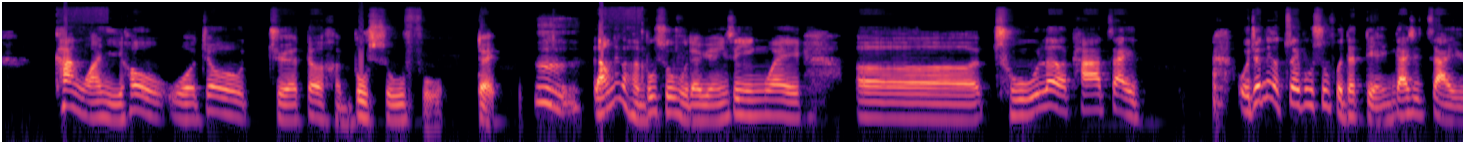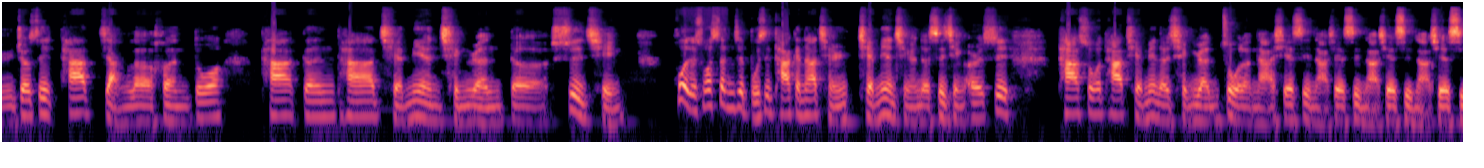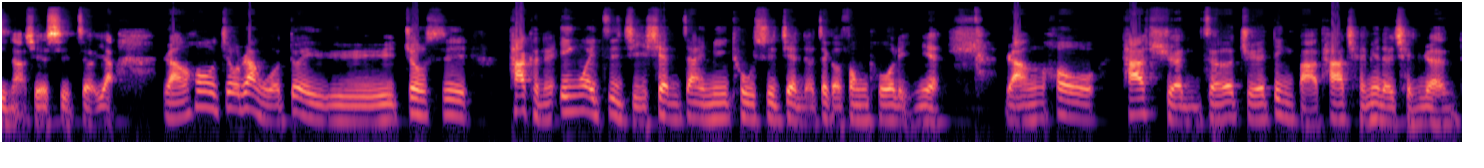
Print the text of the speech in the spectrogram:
看完以后，我就觉得很不舒服，对，嗯，然后那个很不舒服的原因是因为，呃，除了他在，我觉得那个最不舒服的点应该是在于，就是他讲了很多他跟他前面情人的事情，或者说甚至不是他跟他前前面情人的事情，而是。他说他前面的情人做了哪些事，哪些事，哪些事，哪些事，哪些事，这样，然后就让我对于就是他可能因为自己现在 Me Too 事件的这个风波里面，然后他选择决定把他前面的情人，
